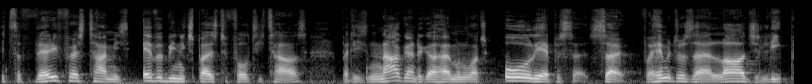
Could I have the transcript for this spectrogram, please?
"It's the very first time he's ever been exposed to faulty towers, but he's now going to go home and watch all the episodes." So for him, it was a large leap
